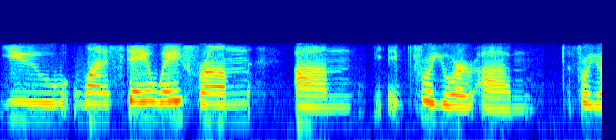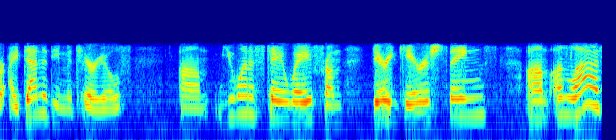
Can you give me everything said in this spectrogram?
You want to stay away from um, for your um, for your identity materials. Um, you want to stay away from very garish things um, unless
